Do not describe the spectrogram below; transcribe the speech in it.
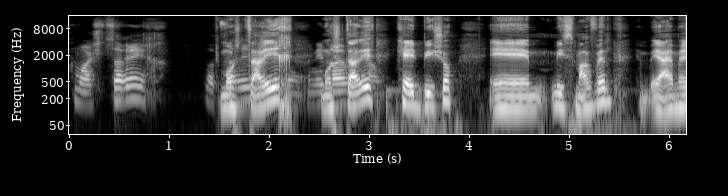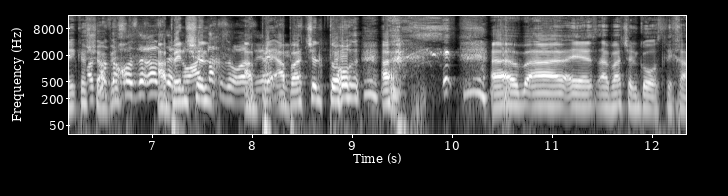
כמו שצריך. לא כמו שצריך, כמו לא שצריך. קייט בישופ, אה, מיס מרוויל, אה, אמריקה צ'אבז, הבן נו, של. הבת של תור, ה- ה- הבת של גור, סליחה,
